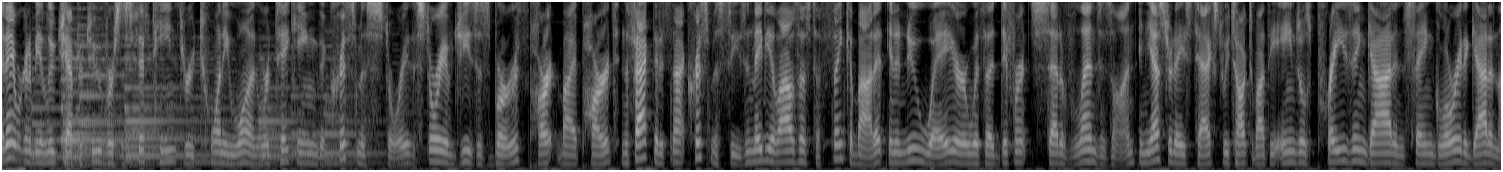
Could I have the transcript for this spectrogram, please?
Today we're going to be in Luke chapter 2, verses 15 through 21. We're taking the Christmas story, the story of Jesus' birth, part by part. And the fact that it's not Christmas season maybe allows us to think about it in a new way or with a different set of lenses on. In yesterday's text, we talked about the angels praising God and saying, Glory to God in the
